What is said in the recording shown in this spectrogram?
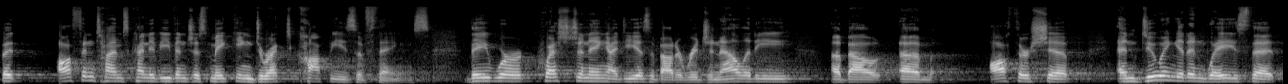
but oftentimes kind of even just making direct copies of things. They were questioning ideas about originality, about um, authorship, and doing it in ways that,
